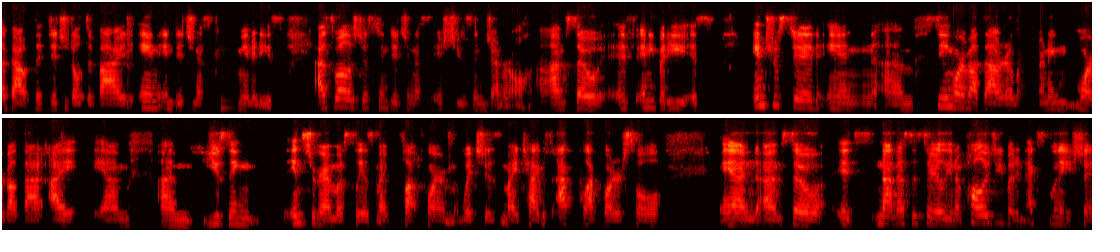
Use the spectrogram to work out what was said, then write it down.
about the digital divide in Indigenous communities, as well as just Indigenous issues in general. Um, so if anybody is interested in um, seeing more about that or learning more about that, I am um, using Instagram mostly as my platform, which is my tag is at Blackwater Soul. And um, so it's not necessarily an apology, but an explanation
